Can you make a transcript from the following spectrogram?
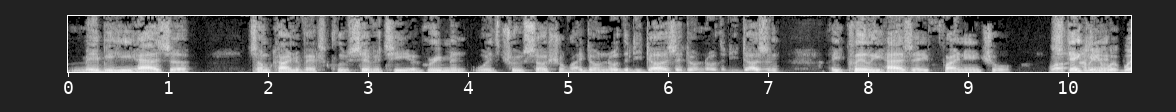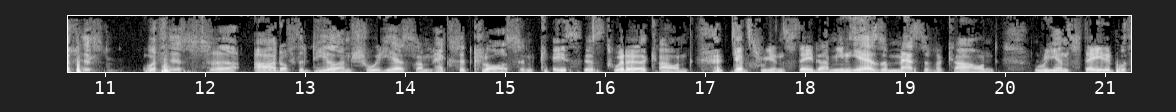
Maybe he has a some kind of exclusivity agreement with Truth Social. I don't know that he does. I don't know that he doesn't. He clearly has a financial Well, stake I mean, with, with his with his uh, art of the deal, I'm sure he has some exit clause in case his Twitter account gets reinstated. I mean, he has a massive account reinstated with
